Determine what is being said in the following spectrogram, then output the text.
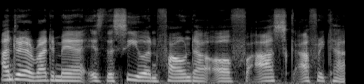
Andrea Rademeyer is the CEO and founder of Ask Africa.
